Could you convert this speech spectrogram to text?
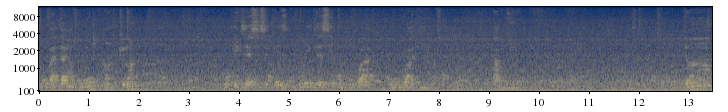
pour batailler entre nous en clan, pour exercer, pour exercer un pouvoir, un pouvoir qui pas Dans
